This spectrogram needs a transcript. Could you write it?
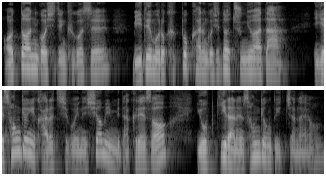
어떠한 것이든 그것을 믿음으로 극복하는 것이 더 중요하다. 이게 성경이 가르치고 있는 시험입니다. 그래서 욥기라는 성경도 있잖아요.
